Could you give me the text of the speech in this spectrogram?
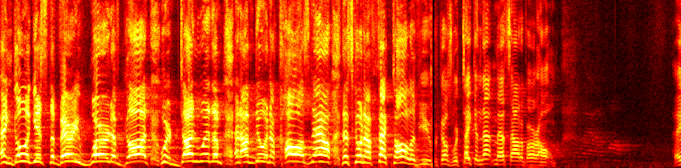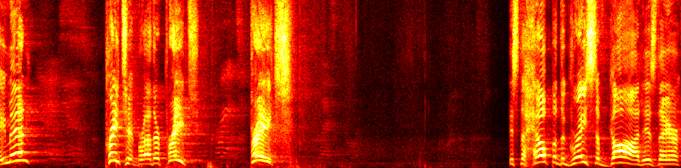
and go against the very Word of God. We're done with them. And I'm doing a cause now that's going to affect all of you because we're taking that mess out of our home. Amen? Preach it, brother. Preach. Preach. It's the help of the grace of God is there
